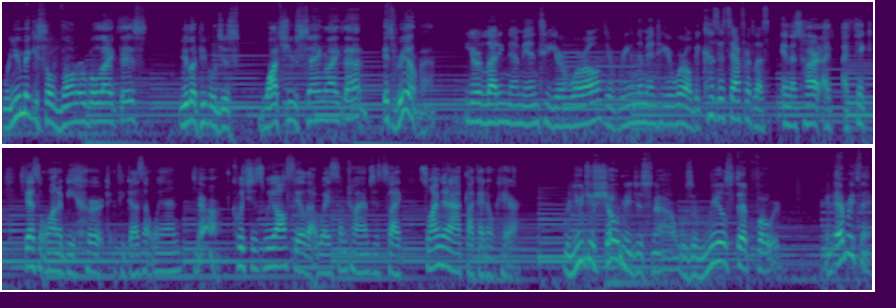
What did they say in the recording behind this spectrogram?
When you make yourself vulnerable like this, you let people just watch you sing like that, it's real, man. You're letting them into your world. You're bringing them into your world because it's effortless. In his heart, I, I think he doesn't want to be hurt if he doesn't win. Yeah. Which is, we all feel that way sometimes. It's like, so I'm going to act like I don't care. What you just showed me just now was a real step forward in everything.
